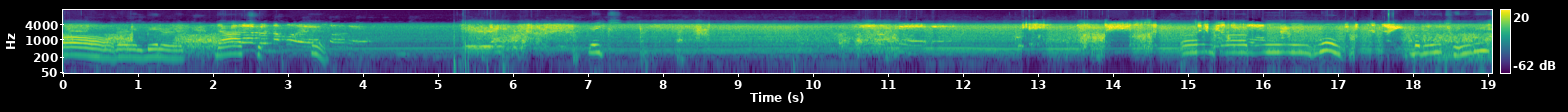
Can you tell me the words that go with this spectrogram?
Oh, they're in bitter. Like, that's Kalaban ako eh. Hmm. Sorry. yikes. I'm coming. Whoa, but in a train base?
